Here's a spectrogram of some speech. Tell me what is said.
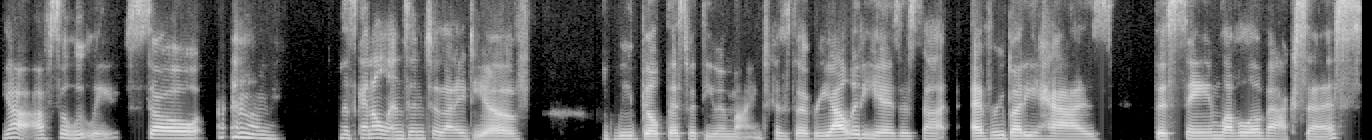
yeah, absolutely. So, this kind of lends into that idea of we built this with you in mind because the reality is is that everybody has the same level of access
